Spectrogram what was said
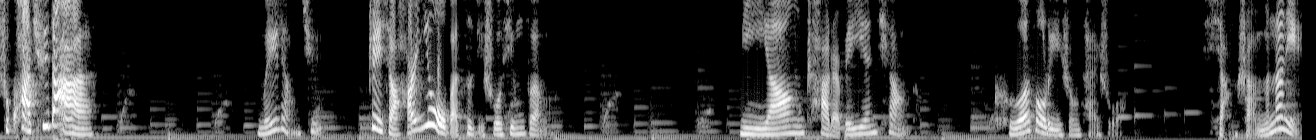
是跨区大案？”没两句，这小孩又把自己说兴奋了。米阳差点被烟呛到，咳嗽了一声才说：“想什么呢？你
